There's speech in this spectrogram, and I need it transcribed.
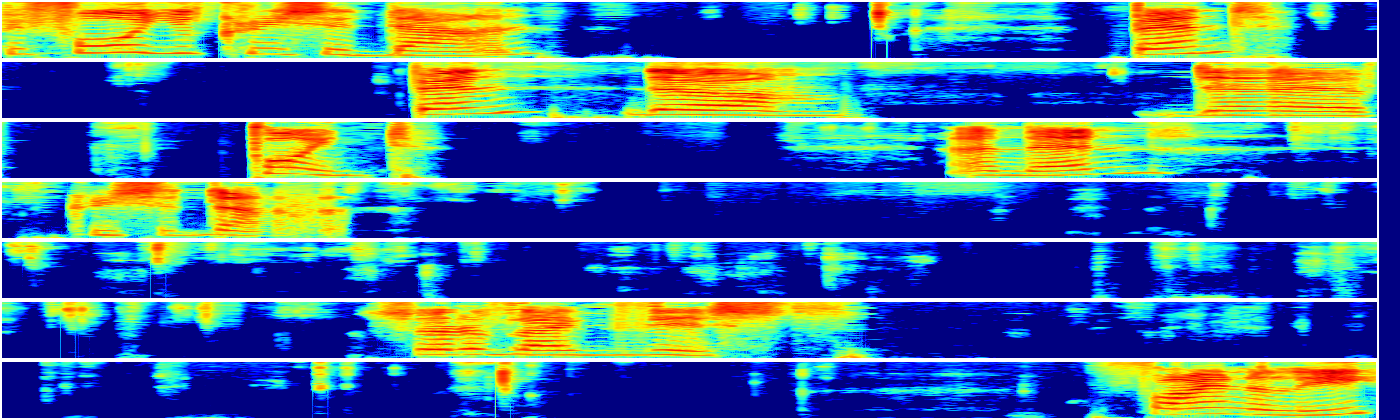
before you crease it down, bend, bend the, um, the point, and then crease it down. sort of like this. Finally,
